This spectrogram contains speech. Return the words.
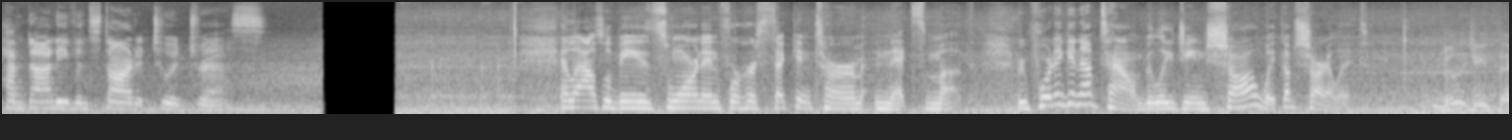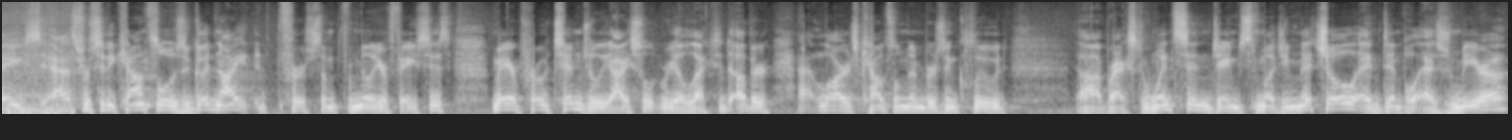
have not even started to address. And Lyles will be sworn in for her second term next month. Reporting in Uptown, Billie Jean Shaw, Wake Up Charlotte. Billie Jean, thanks. As for City Council, it was a good night for some familiar faces. Mayor Pro Tem Julie Eiselt reelected. Other at-large council members include uh, Braxton Winston, James Smuggie Mitchell, and Dimple Ajmera.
